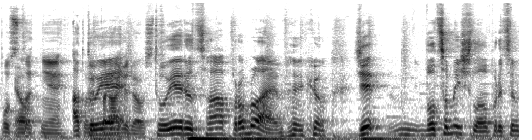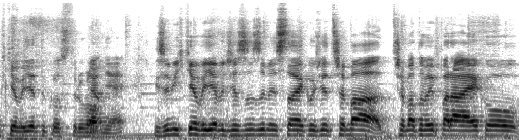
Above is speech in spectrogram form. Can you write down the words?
podstatně, A to, to, vypadá, je, že dost. to je docela problém, jako, že o co mi šlo, proč jsem chtěl vidět tu kostru hlavně, když jsem ji chtěl vidět, protože jsem si myslel, jako, že třeba, třeba to vypadá jako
